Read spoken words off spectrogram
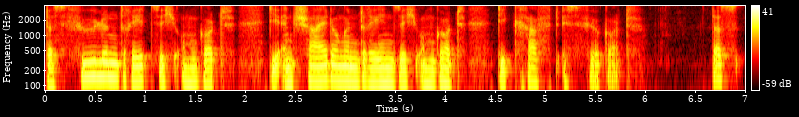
das Fühlen dreht sich um Gott, die Entscheidungen drehen sich um Gott, die Kraft ist für Gott. Das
